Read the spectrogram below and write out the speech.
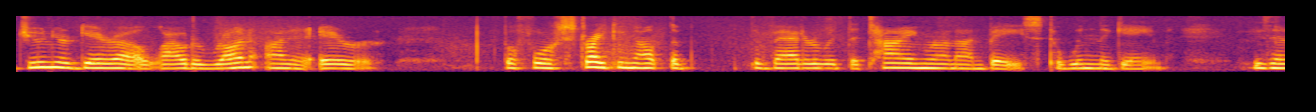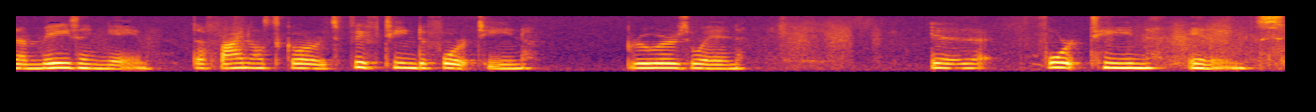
Junior Guerra allowed a run on an error before striking out the, the batter with the tying run on base to win the game. It was an amazing game. The final score is 15 to 14. Brewers win in 14 innings.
